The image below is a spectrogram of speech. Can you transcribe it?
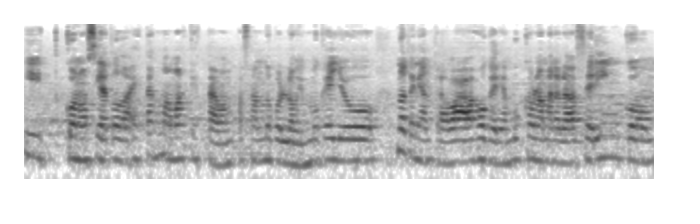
y conocí a todas estas mamás que estaban pasando por lo mismo que yo, no tenían trabajo, querían buscar una manera de hacer income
